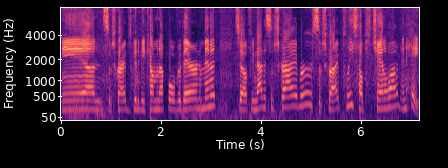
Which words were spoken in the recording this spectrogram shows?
and subscribe is going to be coming up over there in a minute. So if you're not a subscriber, subscribe please. Helps the channel out. And hey,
